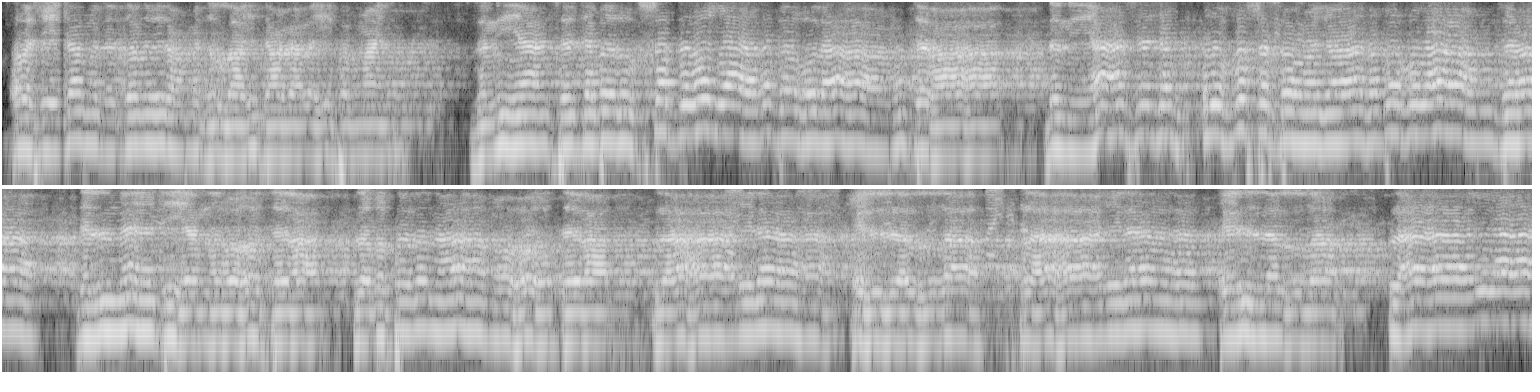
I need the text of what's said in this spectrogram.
رشید احمد رضوی رحمت اللہ تعالی علیہ فرمائے دنیا سے جب رخصت ہو یا رب غلام ترا دنیا سے جب رخصت ہو یا رب غلام ترا دل میں أمر ہو ترا رب پر نام ہو ترا لا الہ إلا اللہ لا الہ إلا اللہ লা ইলাহা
